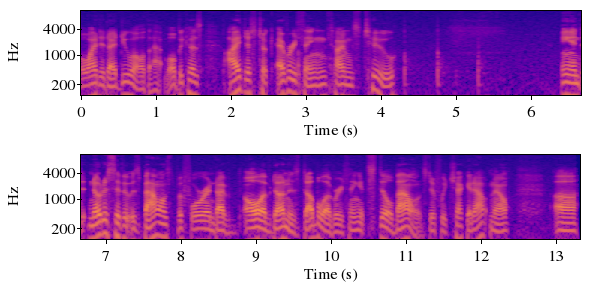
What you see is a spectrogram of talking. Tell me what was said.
Well, why did I do all that? Well, because I just took everything times 2 and notice if it was balanced before and I've all I've done is double everything, it's still balanced. If we check it out now, uh,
